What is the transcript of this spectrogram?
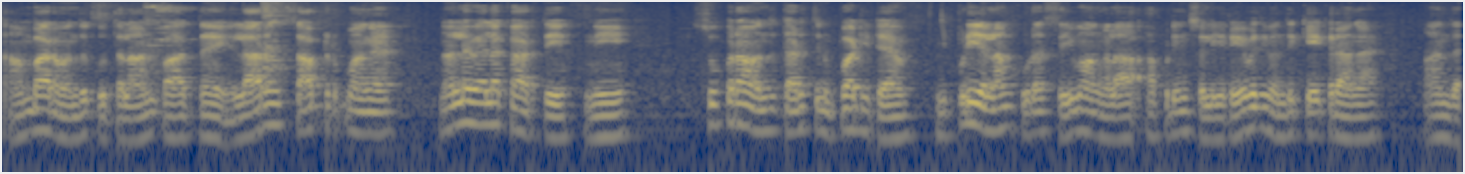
சாம்பாரை வந்து குத்தலான்னு பார்த்தேன். எல்லாரும் சாப்பிட்ருப்பாங்க நல்ல வேலை கார்த்தி நீ சூப்பராக வந்து தடுத்து நிப்பாட்டிட்டேன் இப்படியெல்லாம் கூட செய்வாங்களா அப்படின்னு சொல்லி ரேவதி வந்து கேட்குறாங்க அந்த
